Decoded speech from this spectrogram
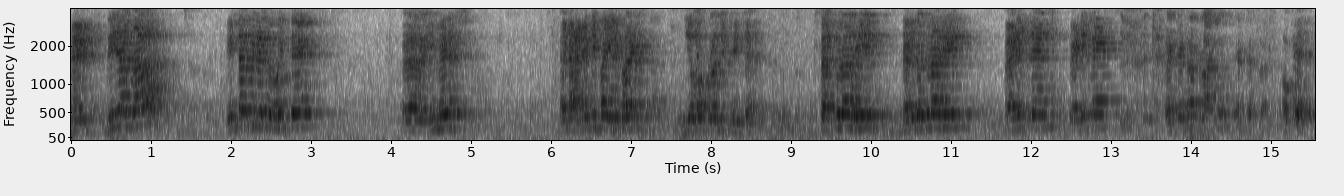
And these are the interpretation we take uh, image and identify different geomorphology feature. Structural hill, dendroceral hill, paddy plains, paddy mats, etc., plateau, etc. Okay.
